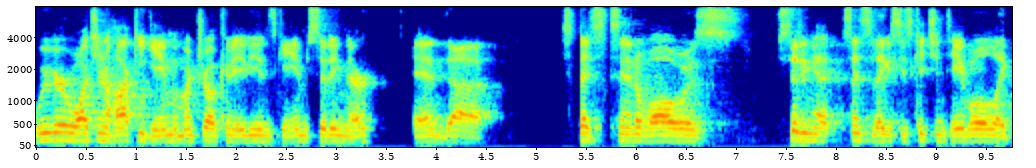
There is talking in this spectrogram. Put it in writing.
We were watching a hockey game, a Montreal Canadiens game, sitting there, and uh, Sensei Sandoval was sitting at Sensei Legacy's kitchen table, like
